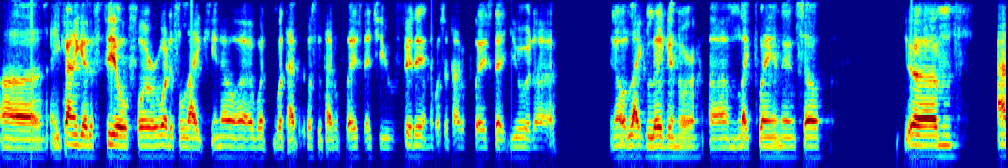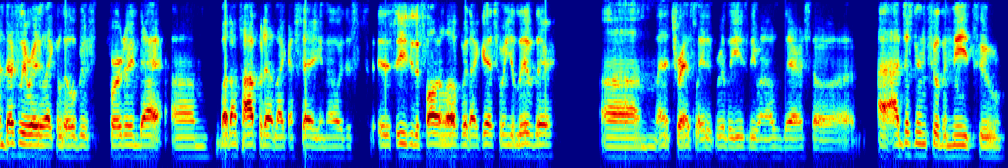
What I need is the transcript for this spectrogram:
Uh, and you kind of get a feel for what it's like, you know, uh, what what type what's the type of place that you fit in, what's the type of place that you would uh you know like living or um like playing in. So um I'm definitely ready like a little bit further in that. Um, but on top of that, like I said, you know, it just it's easy to fall in love with, I guess, when you live there um, and it translated really easily when I was there. So uh, I, I, just didn't feel the need to,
